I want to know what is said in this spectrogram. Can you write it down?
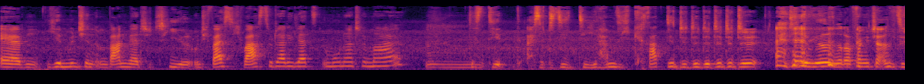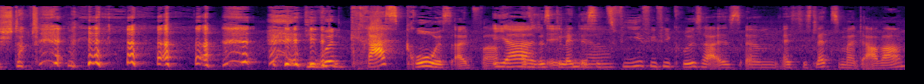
Ähm, hier in München im Bahnwärter Thiel. Und ich weiß nicht, warst du da die letzten Monate mal? Mm. Das, die, also die, die haben sich gerade. Da fange ich schon an zu stottern. die wurden krass groß einfach. Ja, also das Gelände ja. ist jetzt viel, viel, viel größer als, ähm, als das letzte Mal da war.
